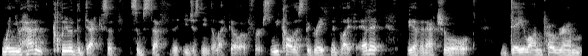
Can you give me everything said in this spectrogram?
when you haven't cleared the decks of some stuff that you just need to let go of first. We call this the great midlife edit. We have an actual day long program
